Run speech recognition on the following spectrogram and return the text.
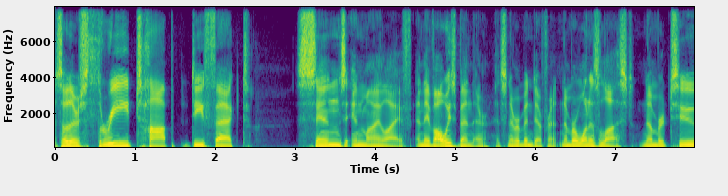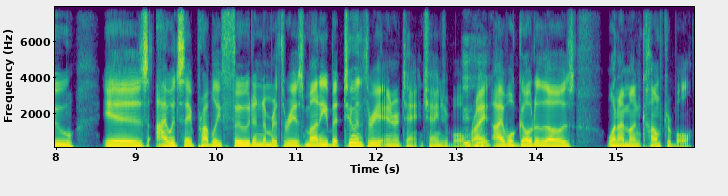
so there's three top defect sins in my life, and they've always been there. It's never been different. Number one is lust. Number two is I would say probably food, and number three is money. But two and three are interchangeable, right? I will go to those when I'm uncomfortable,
